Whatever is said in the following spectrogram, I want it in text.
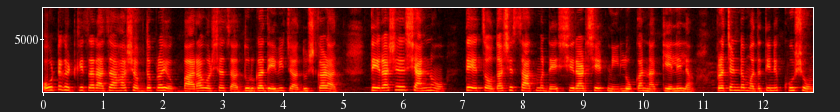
ओट घटकेचा राजा हा शब्दप्रयोग बारा वर्षाचा दुर्गा देवीच्या दुष्काळात तेराशे शहाण्णव ते चौदाशे सातमध्ये शिराड शेटनी लोकांना केलेल्या प्रचंड मदतीने खुश होऊन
